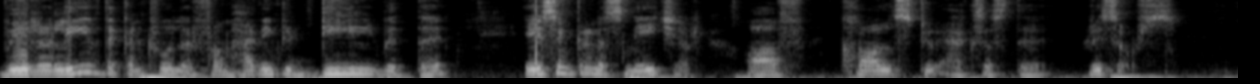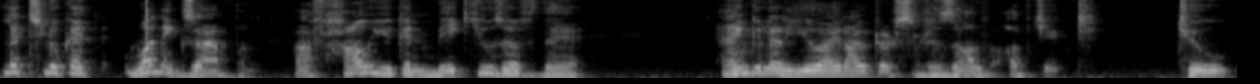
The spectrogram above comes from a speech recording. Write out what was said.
we relieve the controller from having to deal with the asynchronous nature of calls to access the resource. Let's look at one example of how you can make use of the Angular UI Router's resolve object to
